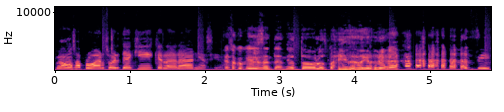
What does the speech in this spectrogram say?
Vamos a probar suerte aquí, que la harán y así. Eso creo que se entendió en todos los países. sí.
